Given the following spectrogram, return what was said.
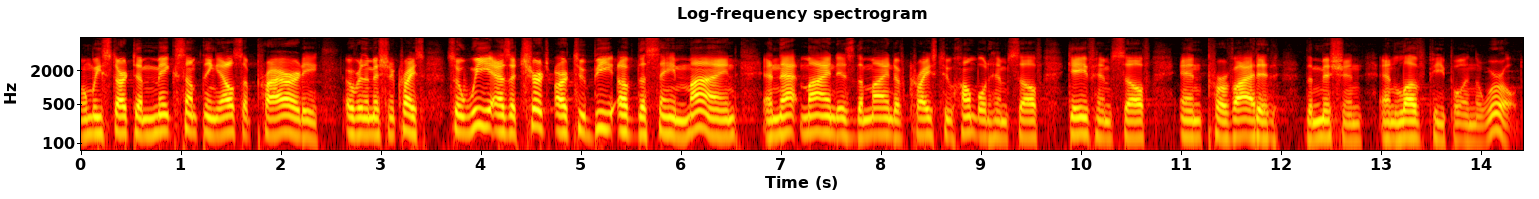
When we start to make something else a priority over the mission of Christ. So we as a church are to be of the same mind, and that mind is the mind of Christ who humbled himself, gave himself, and provided the mission and loved people in the world.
